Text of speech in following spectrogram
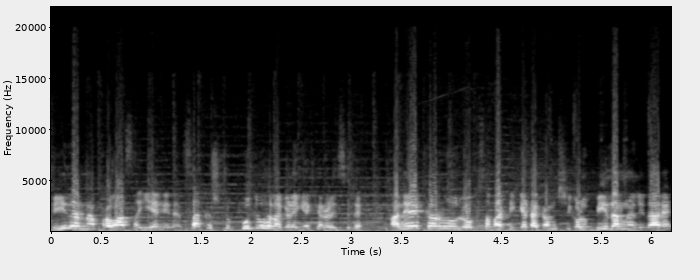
ಬೀದರ್ನ ಪ್ರವಾಸ ಏನಿದೆ, ಸಾಕಷ್ಟು ಕುತೂಹಲಗಳಿಗೆ ಕೆರಳಿಸಿದೆ. ಅನೇಕರು ಲೋಕಸಭಾ ಟಿಕೆಟ್ ಆಕಾಂಕ್ಷಿಗಳು ಬೀದರ್ನಲ್ಲಿದ್ದಾರೆ.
